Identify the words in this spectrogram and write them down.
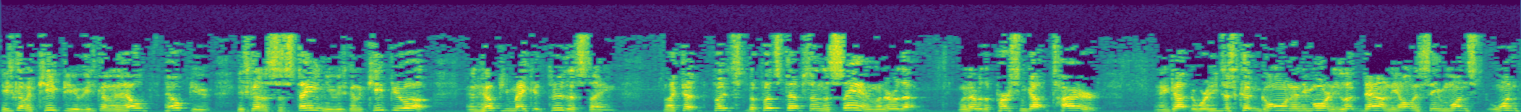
He's going to keep you. He's going to help, help you. He's going to sustain you. He's going to keep you up and help you make it through this thing. Like that foot, the footsteps in the sand, whenever that, whenever the person got tired, and got to where he just couldn't go on anymore. And he looked down and he only seen one one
